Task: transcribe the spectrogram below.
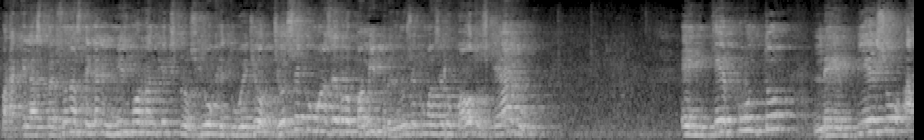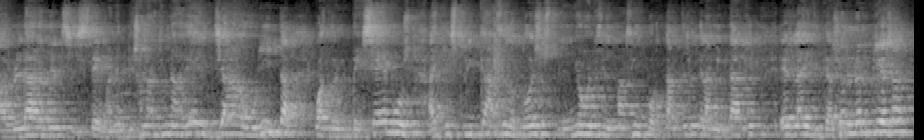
para que las personas tengan el mismo arranque explosivo que tuve yo? Yo sé cómo hacerlo para mí, pero yo no sé cómo hacerlo para otros. ¿Qué hago? ¿En qué punto le empiezo a hablar del sistema? Le empiezo a hablar de una vez, ya, ahorita, cuando empecemos, hay que explicárselo, todos esos piñones, el más importante es el de la mitad, que es la edificación. Y uno empieza,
